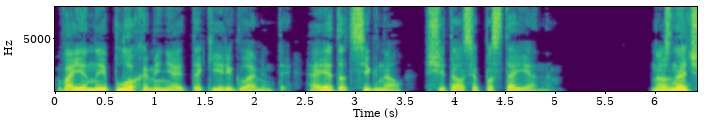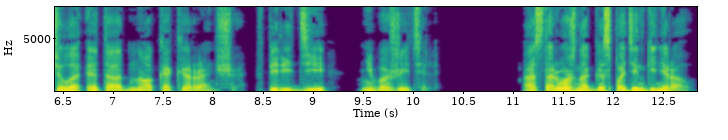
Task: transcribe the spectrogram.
Военные плохо меняют такие регламенты, а этот сигнал считался постоянным. Но значило это одно, как и раньше. Впереди небожитель. «Осторожно, господин генерал!»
